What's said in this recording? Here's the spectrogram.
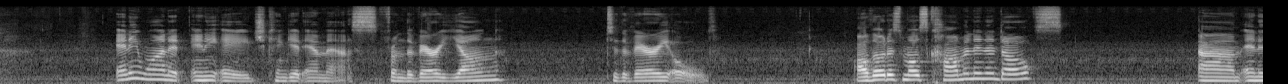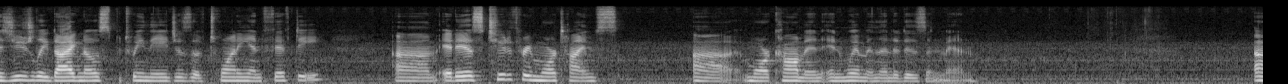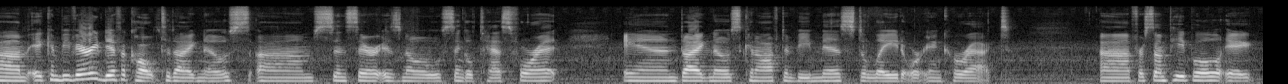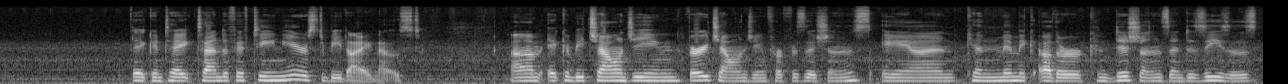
Anyone at any age can get MS, from the very young to the very old. Although it is most common in adults um, and is usually diagnosed between the ages of 20 and 50, um, it is two to three more times uh, more common in women than it is in men. Um, it can be very difficult to diagnose um, since there is no single test for it, and diagnose can often be missed, delayed, or incorrect. Uh, for some people, it it can take 10 to 15 years to be diagnosed. Um, it can be challenging, very challenging for physicians, and can mimic other conditions and diseases.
